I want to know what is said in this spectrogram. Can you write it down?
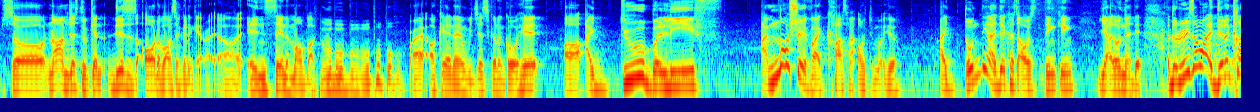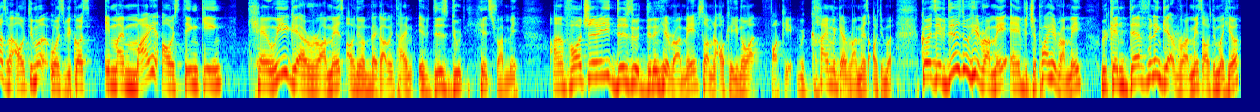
So now I'm just looking, this is all the buffs I'm gonna get, right? Uh, insane amount of buffs, right? Okay, then we're just gonna go hit. Uh, I do believe, I'm not sure if I cast my ultimate here. I don't think I did because I was thinking, yeah, I don't think I did. The reason why I didn't cast my ultimate was because in my mind, I was thinking, can we get Ruan Mei's ultimate back up in time if this dude hits Ruan Mei? Unfortunately, this dude didn't hit Ruan Mei, so I'm like, okay, you know what? Fuck it. We can't even get Ruan Mei's ultimate. Because if this dude hit Ruan Mei and if Gepard hit Ruan Mei, we can definitely get Ruan Mei's ultimate here,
